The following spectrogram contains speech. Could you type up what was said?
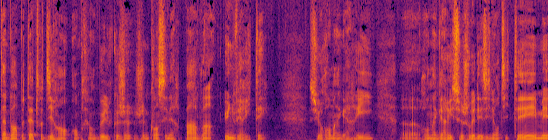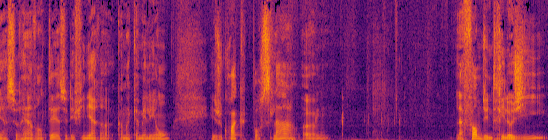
d'abord peut-être dire en, préambule que je, ne considère pas avoir une vérité sur Romain Gary. Euh, Romain Gary se jouait des identités, aimait à se réinventer, à se définir euh, comme un caméléon. Et je crois que pour cela, euh, la forme d'une trilogie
